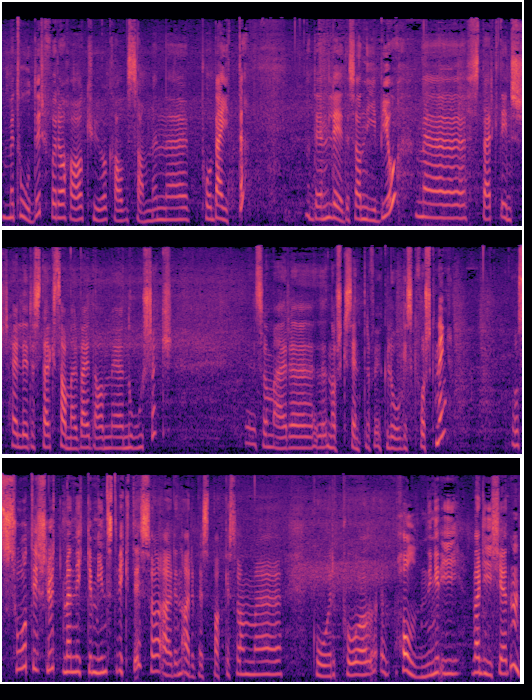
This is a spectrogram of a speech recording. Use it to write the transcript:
metoder for å ha ku og kalv sammen på beite. Den ledes av Nibio, med sterkt, sterkt samarbeid med Norsøk, som er Norsk senter for økologisk forskning. Og så til slutt, men ikke minst viktig, så er det en arbeidspakke som går på holdninger i verdikjeden.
